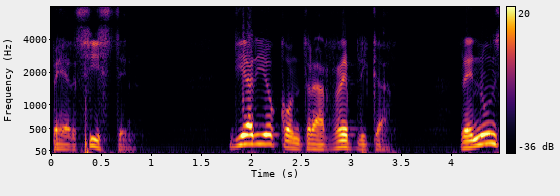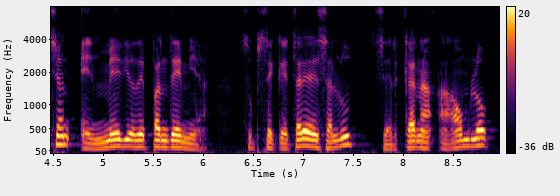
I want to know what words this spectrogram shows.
persisten. Diario contra réplica. Renuncian en medio de pandemia. Subsecretaria de Salud, cercana a AMLO,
